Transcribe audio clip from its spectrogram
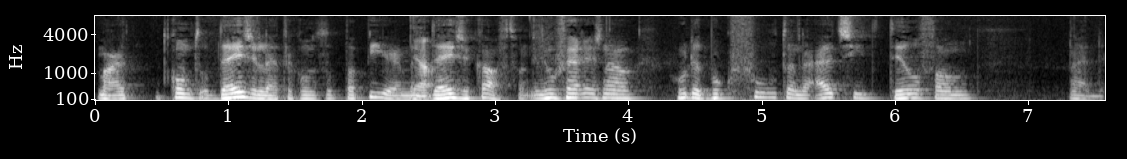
Maar het komt op deze letter, komt het op papier met ja. deze kaft. Want in hoeverre is nou hoe dat boek voelt en eruit ziet deel van nou, de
